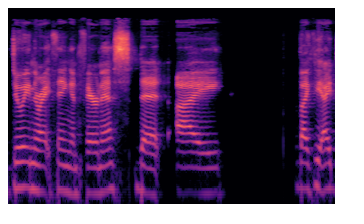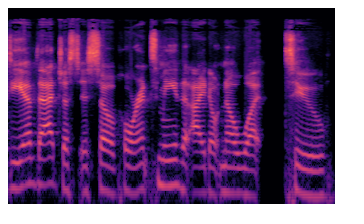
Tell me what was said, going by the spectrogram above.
doing the right thing and fairness that i like the idea of that just is so abhorrent to me that i don't know what to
